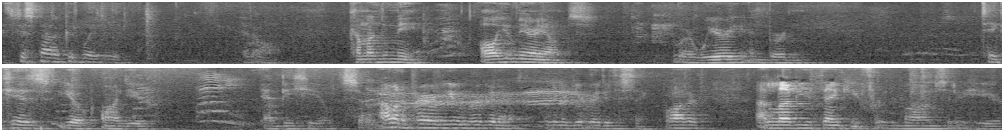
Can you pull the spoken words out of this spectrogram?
It's just not a good way to live at all. Come unto me, all you Miriams who are weary and burdened. Take his yoke on you and be healed. So I want to pray with you, and we're gonna we're gonna get ready to sing. Father, I love you. Thank you for the moms that are here.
